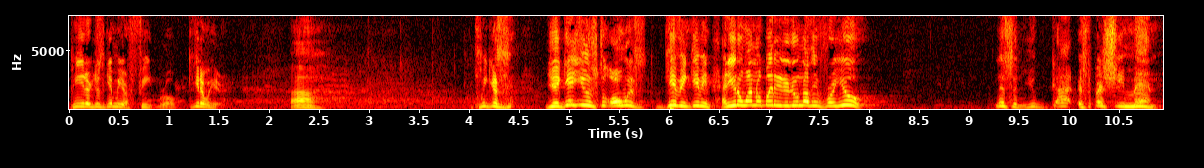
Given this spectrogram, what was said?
Peter, just give me your feet, bro. Get over here. Ah. Because you get used to always giving, giving, and you don't want nobody to do nothing for you. Listen, you got, especially men,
